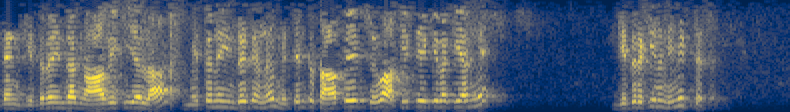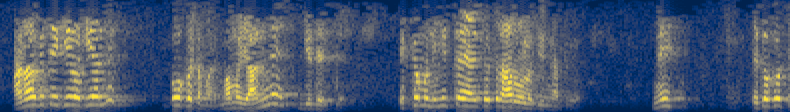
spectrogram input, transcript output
දැන් ගෙදර ඉඳන් ආවේ කියලා මෙතන ඉඳගෙන මෙතෙන්ට සාපේක්ෂව අතීතය කියලා කියන්නේ ගෙදර කියන නිමිත්තට. අනාගතය කියලා කියන්නේ ඕක තමයි. මම යන්නේ ගෙදරට. එකම නිමිත්තයි අනිත් පැත්තට හරවලා තියෙන අපිව. නේ? එතකොට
